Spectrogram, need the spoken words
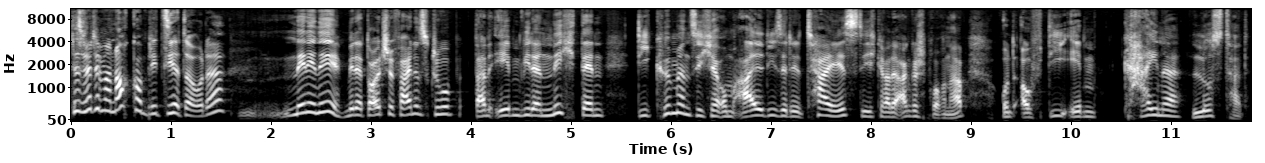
Das wird immer noch komplizierter, oder? Nee, nee, nee. Mit der Deutsche Finance Group dann eben wieder nicht, denn die kümmern sich ja um all diese Details, die ich gerade angesprochen habe und auf die eben keiner Lust hat.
